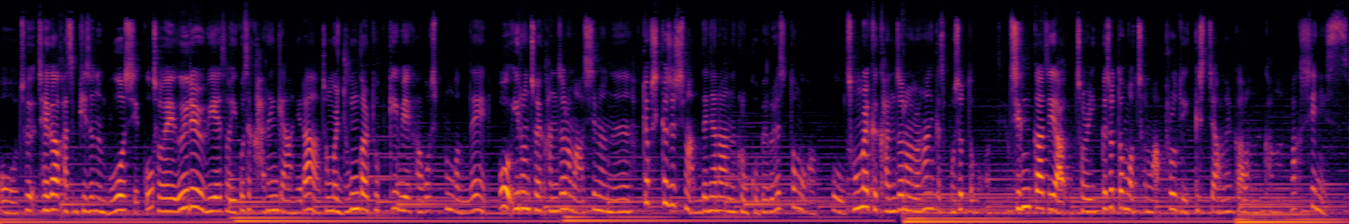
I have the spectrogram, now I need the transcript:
어, 저, 제가 가진 비전은 무엇이고 저의 의를 위해서 이곳에 가는 게 아니라 정말 누군가를 돕기 위해 가고 싶은 건데 어 이런 저의 간절함 아시면은 합격시켜 주시면 안 되냐라는 그런 고백을 했었던 것 같고 정말 그 간절함을 하나님께서 보셨던 것 같아요. 지금까지 아- 저를 이끄셨던 것처럼 앞으로도 이끄시지 않을까라는 강한 확신이 있습니다.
